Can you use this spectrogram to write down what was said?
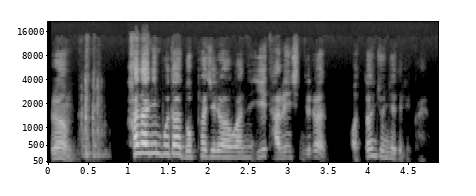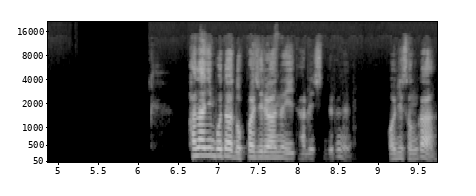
그럼 하나님보다 높아지려고 하는 이 다른 신들은 어떤 존재들일까요? 하나님보다 높아지려 하는 이 다른 신들은 어디선가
